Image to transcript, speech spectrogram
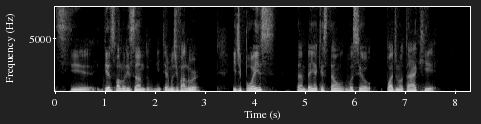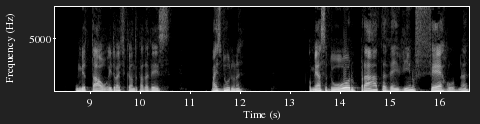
se desvalorizando em termos de valor. E depois também a questão, você pode notar que o metal ele vai ficando cada vez mais duro, né? Começa do ouro, prata, vem vindo, ferro, né?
